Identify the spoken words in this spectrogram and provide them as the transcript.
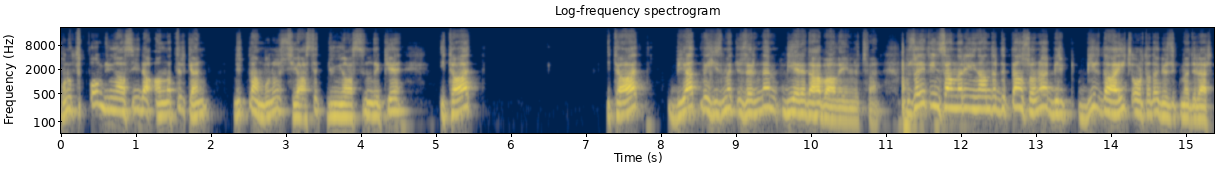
bunu futbol dünyasıyla anlatırken lütfen bunu siyaset dünyasındaki itaat itaat biat ve hizmet üzerinden bir yere daha bağlayın lütfen. Bu zayıf insanları inandırdıktan sonra bir, bir daha hiç ortada gözükmediler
